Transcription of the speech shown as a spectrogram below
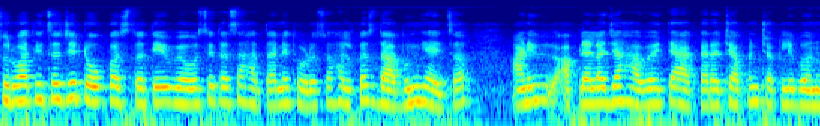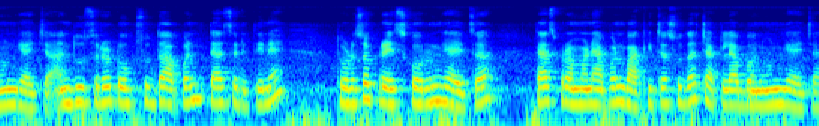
सुरुवातीचं जे टोक असतं ते व्यवस्थित असं हाताने थोडंसं हलकंच दाबून घ्यायचं आणि आपल्याला ज्या हवे त्या आकाराची आपण चकली बनवून घ्यायची आणि दुसरं टोकसुद्धा आपण त्याच रीतीने थोडंसं प्रेस करून घ्यायचं. त्याचप्रमाणे आपण बाकीच्या सुद्धा चकल्या बनवून घ्यायच्या.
